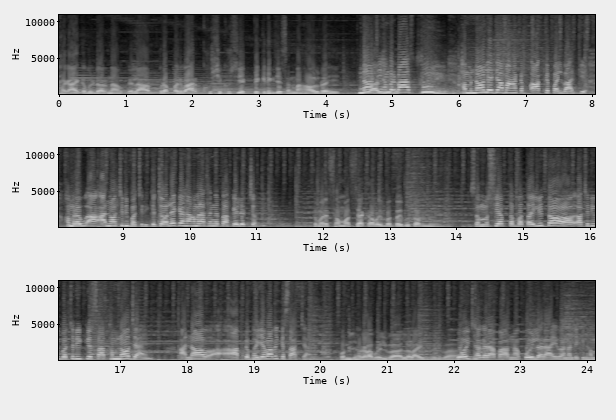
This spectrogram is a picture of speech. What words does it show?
ठगाए के भी डर ना होकेला और पूरा परिवार खुशी खुशी एक पिकनिक जैसा माहौल रही। ना जी हमर बात सुन ली। हम ना ले जाब अहाँ के आपके परिवार के। हमरा नचरी बचरी के। चले के हमरा संगे तो अकेले चली। तुम्हारे समस्या का भाई बतेबू तब नु। समस्या तब बतैली तो अचरी बचरी के साथ हम न जाए आ न आपके भैया भाभी के साथ जाए कोनो झगड़ा भइल बा लड़ाई भइल बा। कोई झगड़ा बा ना कोई लड़ाई बा ना लेकिन हम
